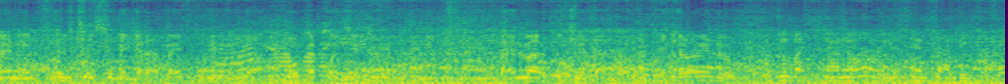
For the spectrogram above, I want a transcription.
ఆయన ఇన్ఫ్లుయెన్స్ చేసిండే కదా బయటకు తిరిగిందా? ఒకటికి వచ్చిందా బయలువారికి వచ్చిందా? ఎక్కడ పోయిండు? ఉద్యోగ వచ్చినాను వీల్చైర్స్ అందించాను?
